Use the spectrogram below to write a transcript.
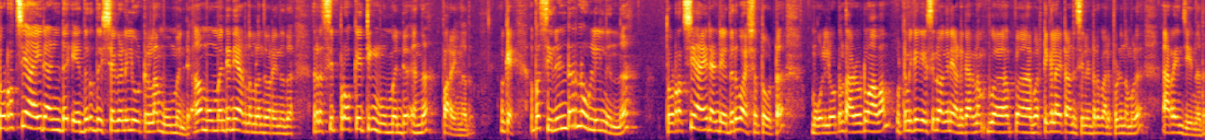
തുടർച്ചയായി രണ്ട് എതിർ ദിശകളിലോട്ടുള്ള മൂവ്മെന്റ് ആ മൂവ്മെന്റിനെയാണ് നമ്മൾ എന്ത് പറയുന്നത്? റെസിപ്രോക്കേറ്റിംഗ് മൂവ്മെന്റ് എന്ന് പറയുന്നത്. ഓക്കെ അപ്പോൾ സിലിണ്ടറിനുള്ളിൽ നിന്ന് തുടർച്ചയായി രണ്ട് എതിർവശത്തോട്ട് മുകളിലോട്ടും താഴോട്ടും ആവാം. ഒട്ടുമിക്ക കേസിലും അങ്ങനെയാണ്. കാരണം വെർട്ടിക്കലായിട്ടാണ് സിലിണ്ടർ പലപ്പോഴും നമ്മൾ അറേഞ്ച് ചെയ്യുന്നത്.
